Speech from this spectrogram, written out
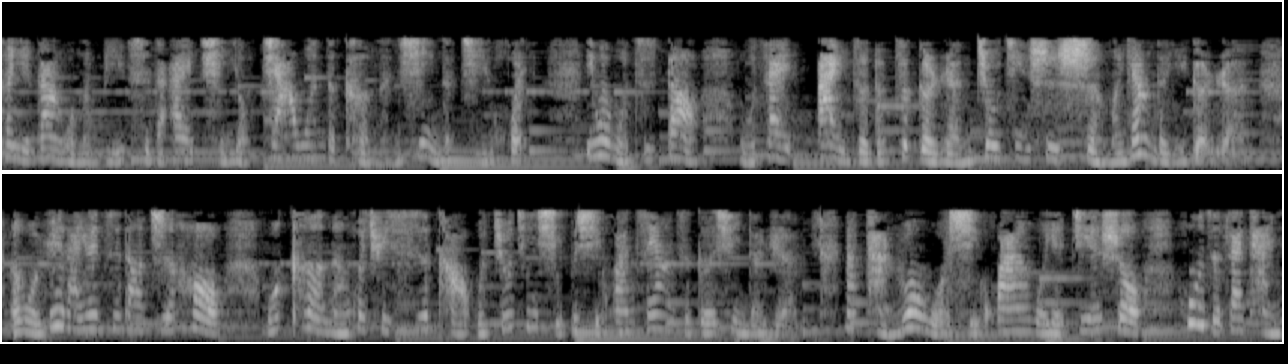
可以让我们彼此的爱情有加温的可能性的机会。因为我知道我在爱着的这个人究竟是什么样的一个人，而我越来越知道之后，我可能会去思考，我究竟喜不喜欢这样子个性的人。那倘若我喜欢，我也接受，或者在谈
